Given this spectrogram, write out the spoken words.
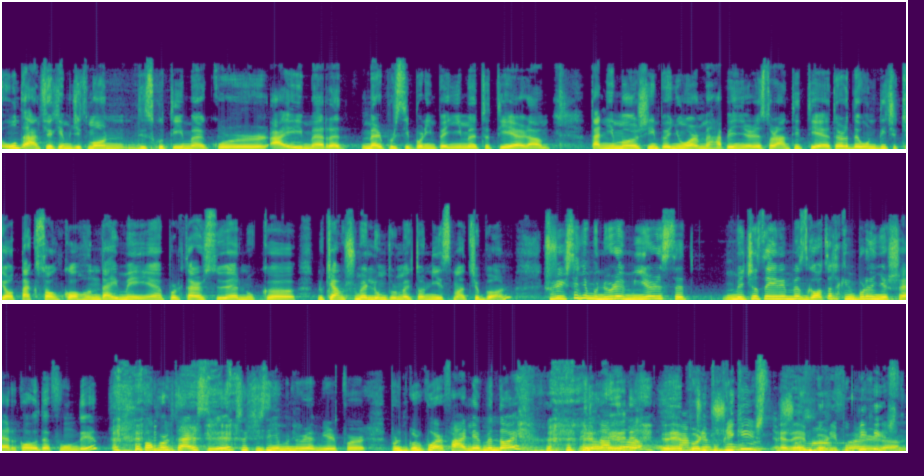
unë dhe Alfjo kemi gjithmonë diskutime kur ai merr përsipër impenjime të tjera. Tani më është impenjuar me hapjen e një restoranti tjetër dhe unë di që kjo takson kohën ndaj meje, për këtë arsye nuk jam shumë e lumtur me këto nismat që bën. Kështu që ishte një mënyrë e mirë se Meqë s'jemi me zgocat, kemi bërë dhe një sherr kohët e fundit, po për këtë arsye, kështu që ishte një mënyrë e mirë për për të kërkuar falje, mendoj. Jo, jo, e bëri publikisht, edhe e bëri publikisht.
